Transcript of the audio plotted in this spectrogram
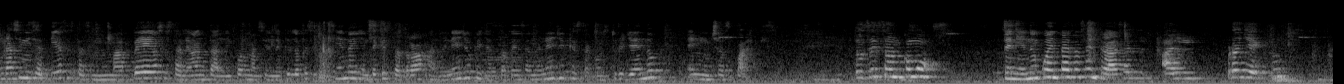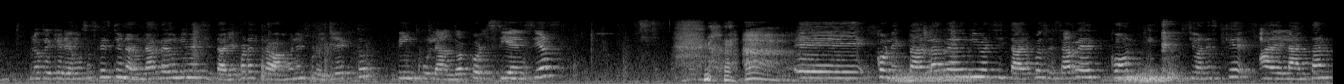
unas iniciativas, se está haciendo un mapeo, se está levantando información de qué es lo que se está haciendo, hay gente que está trabajando en ello, que ya está pensando en ello y que está construyendo en muchas partes. Entonces son como teniendo en cuenta esas entradas al, proyecto, lo que queremos es gestionar una red universitaria para el trabajo en el proyecto, vinculando a Colciencias, eh, conectar la red universitaria, pues esa red con instituciones que adelantan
